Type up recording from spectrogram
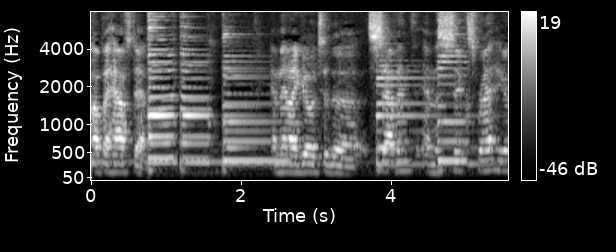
up a half step. And then I go to the 7th and the 6th fret here.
